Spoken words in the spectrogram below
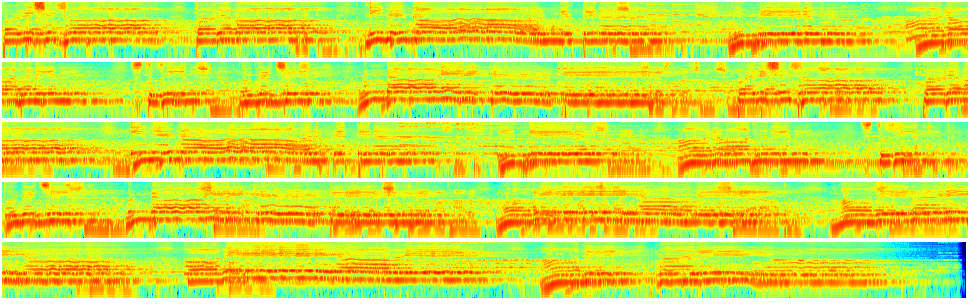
പരിശുദ്ധ പരമാ ദിവ്യകാരുണ്യത്തിന് എന്നേരം ആരാധനയും സ്തുതിയും പുകഴ്ചയും ഉണ്ടായിരിക്കട്ടെ. പരിശുദ്ധ പരമാ സ്തുതിയും പുകഴ്ചയും ഉണ്ടായിരിക്കട്ടെ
